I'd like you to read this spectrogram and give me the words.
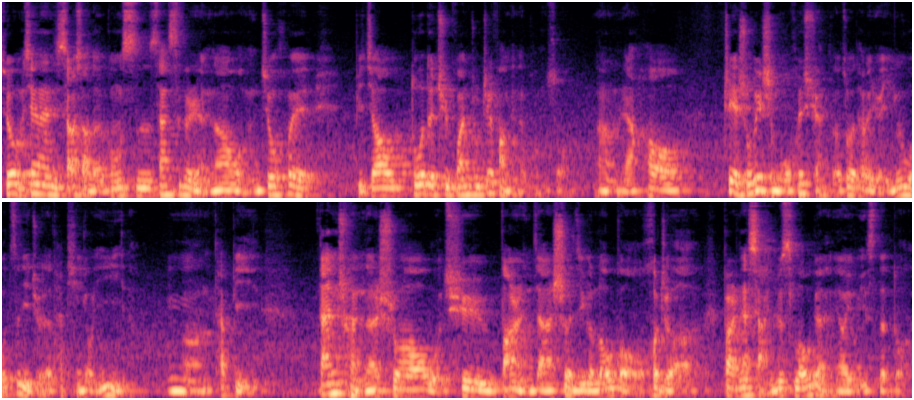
所以我们现在小小的公司三四个人呢，我们就会比较多的去关注这方面的工作。嗯，然后这也是为什么我会选择做它的原因，因为我自己觉得它挺有意义的。嗯它比单纯的说我去帮人家设计个 logo 或者帮人家想一句 slogan 要有意思的多。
